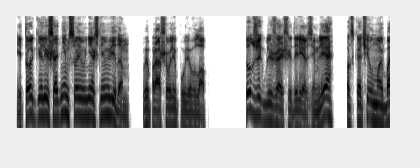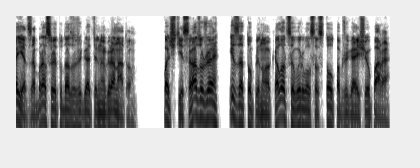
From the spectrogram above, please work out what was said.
и только лишь одним своим внешним видом выпрашивали пулю в лоб. Тут же к ближайшей дыре в земле подскочил мой боец, забрасывая туда зажигательную гранату. Почти сразу же из затопленного колодца вырвался столб обжигающего пара,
